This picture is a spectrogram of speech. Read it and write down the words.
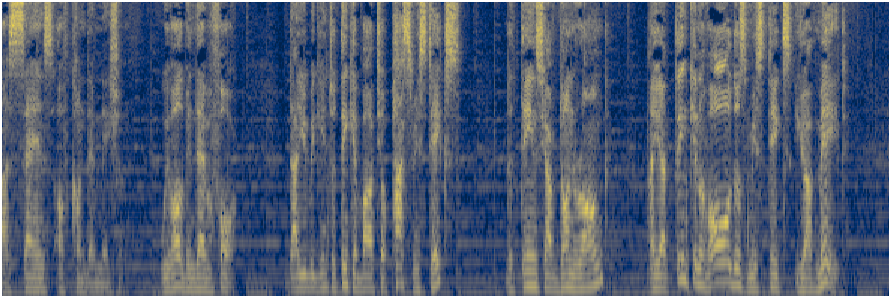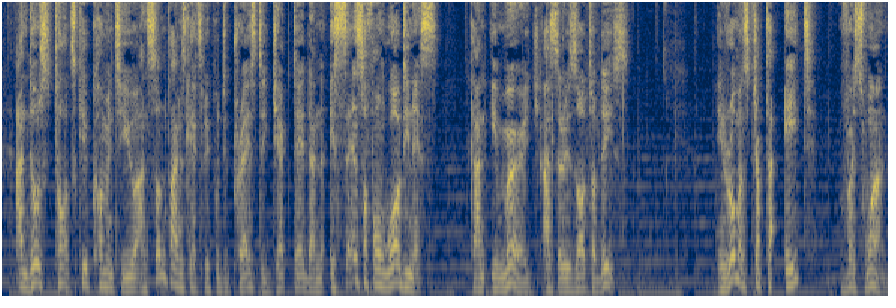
a sense of condemnation. We've all been there before. That you begin to think about your past mistakes, the things you have done wrong, and you're thinking of all those mistakes you have made. And those thoughts keep coming to you and sometimes gets people depressed, dejected, and a sense of unworthiness can emerge as a result of this. In Romans chapter 8, verse 1,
